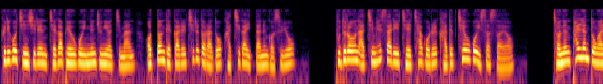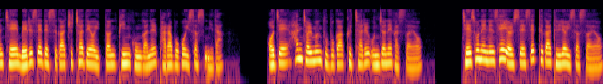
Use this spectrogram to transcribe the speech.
그리고 진실은 제가 배우고 있는 중이었지만 어떤 대가를 치르더라도 가치가 있다는 것을요. 부드러운 아침 햇살이 제 차고를 가득 채우고 있었어요. 저는 8년 동안 제 메르세데스가 주차되어 있던 빈 공간을 바라보고 있었습니다. 어제 한 젊은 부부가 그 차를 운전해 갔어요. 제 손에는 새 열쇠 세트가 들려 있었어요.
